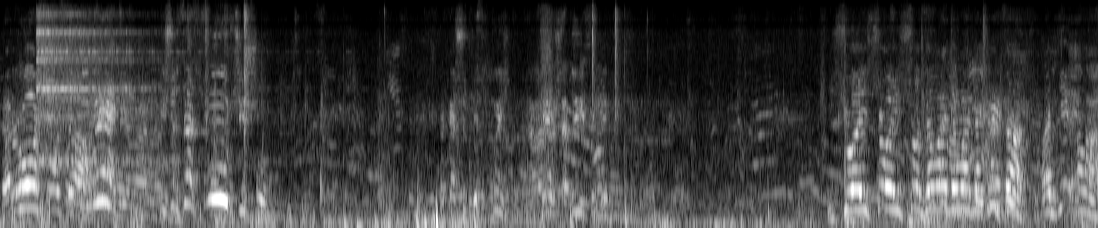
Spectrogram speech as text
Хорош, Назар. Ти що заснув чи що? Так а що ти спиш? Еще, еще, еще, давай, давай, до конца. Один, а.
